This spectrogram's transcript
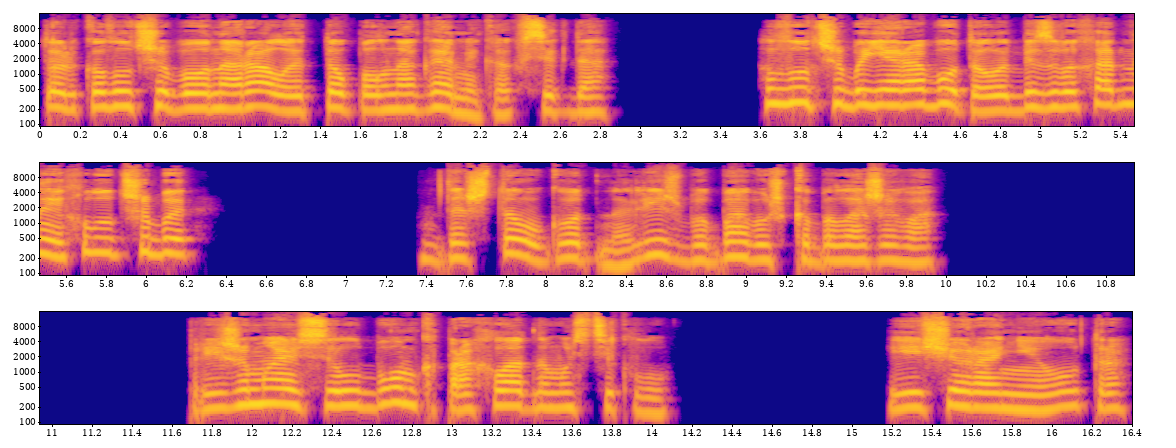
Только лучше бы он орал и топал ногами, как всегда. Лучше бы я работала без выходных, лучше бы... Да что угодно, лишь бы бабушка была жива. Прижимаюсь лбом к прохладному стеклу. Еще раннее утро.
